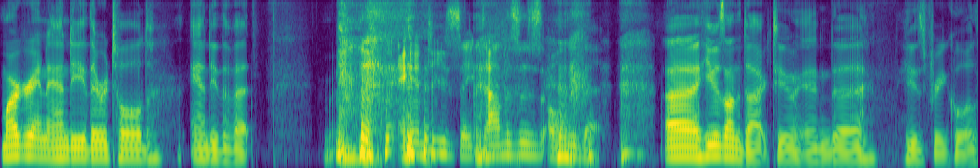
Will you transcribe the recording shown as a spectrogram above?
Margaret and Andy, they were told, Andy the vet. Andy St. Thomas's only vet. Uh, he was on the dock too, and uh, he was pretty cool,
